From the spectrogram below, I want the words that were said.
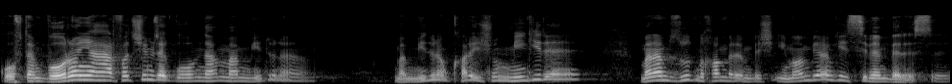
گفتم برو این حرفا چی میزه گفت نه من میدونم. من میدونم کار ایشون میگیره. منم زود میخوام برم بهش ایمان بیارم که ایسی بهم برسه.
